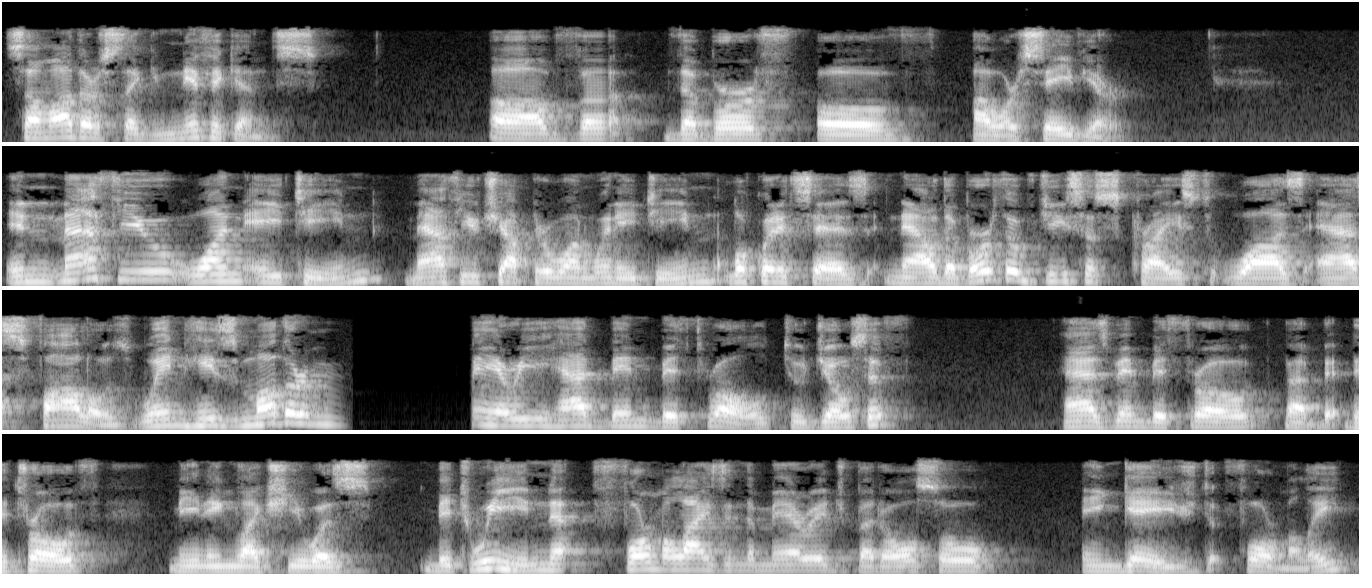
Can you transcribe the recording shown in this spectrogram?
some other significance of the birth of our Savior. In Matthew 1:18, Matthew chapter 1 118, look what it says. Now the birth of Jesus Christ was as follows. When his mother Mary had been betrothed to Joseph, has been betrothed, uh, betrothed meaning like she was between formalizing the marriage but also engaged formally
